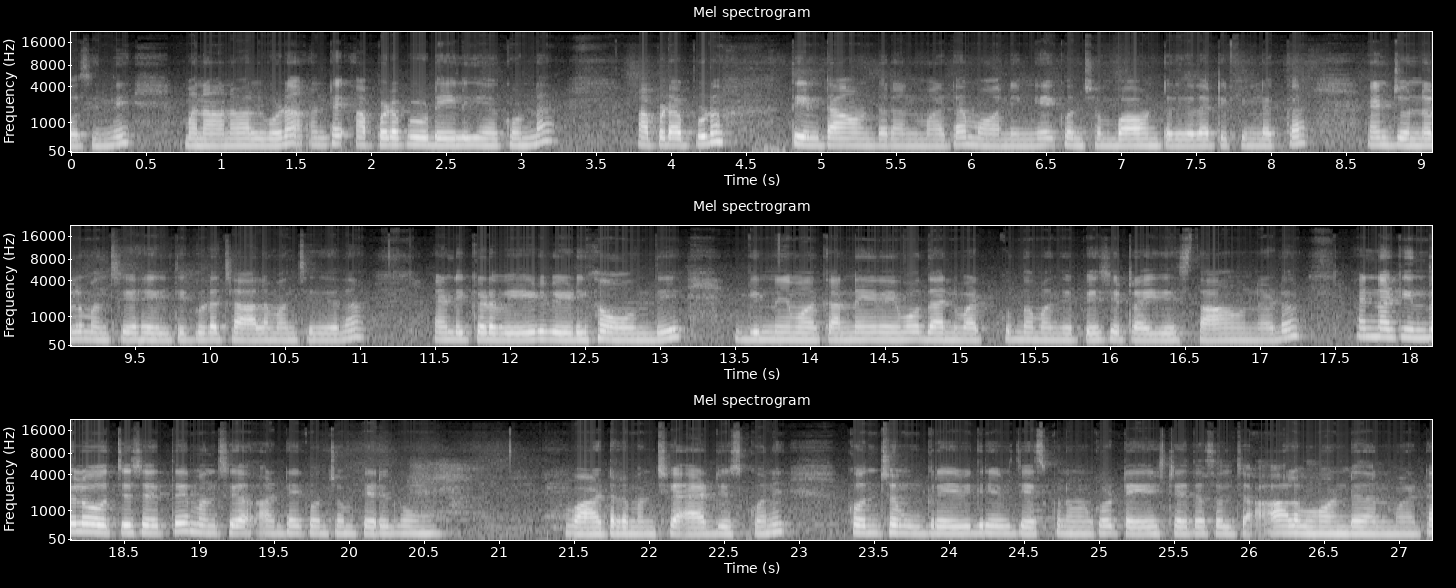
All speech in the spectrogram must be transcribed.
పోసింది. మా నాన్న వాళ్ళు కూడా అంటే అప్పుడప్పుడు డైలీ కాకుండా అప్పుడప్పుడు తింటూ ఉంటారు అనమాట మార్నింగే కొంచెం బాగుంటుంది కదా టిఫిన్ లెక్క. అండ్ జొన్నలు మంచిగా హెల్త్కి కూడా చాలా మంచిది కదా. అండ్ ఇక్కడ వేడి వేడిగా ఉంది. గిన్నె మా కన్నయ్యనేమో దాన్ని పట్టుకుందామని చెప్పేసి ట్రై చేస్తూ ఉన్నాడు. అండ్ నాకు ఇందులో వచ్చేసి అయితే మంచిగా అంటే కొంచెం పెరుగు వాటర్ మంచిగా యాడ్ చేసుకొని కొంచెం గ్రేవీ గ్రేవీ చేసుకున్నాం అనుకో టేస్ట్ అయితే అసలు చాలా బాగుంటుంది అనమాట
